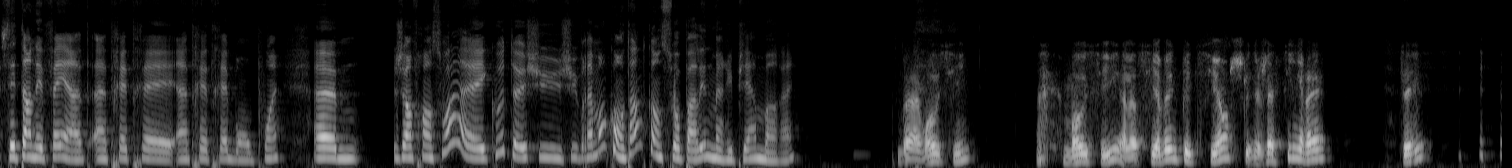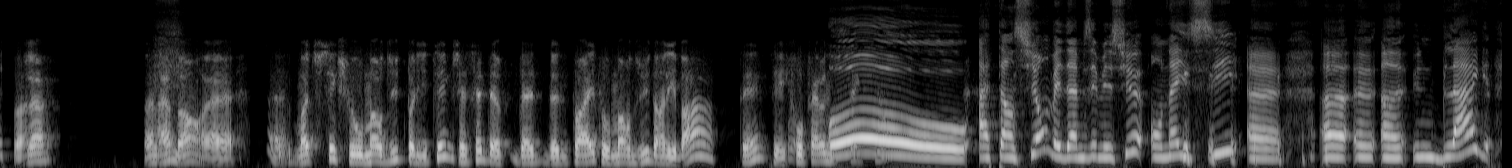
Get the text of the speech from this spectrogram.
c'est en effet un, un, très très un très très bon point. Jean-François, euh, écoute, je suis, vraiment contente qu'on se soit parlé de Marie-Pierre Morin. Ben, moi aussi. moi aussi. Alors, s'il y avait une pétition, je, la signerais. Tu sais? voilà. Voilà, bon. Euh, euh, moi, tu sais que je suis au mordu de politique. J'essaie de, ne pas être au mordu dans les bars. Il faut faire une Oh! Attention, mesdames et messieurs, on a ici euh, une blague.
